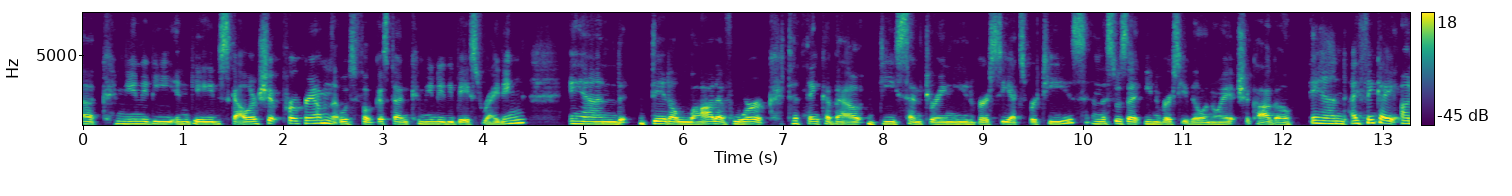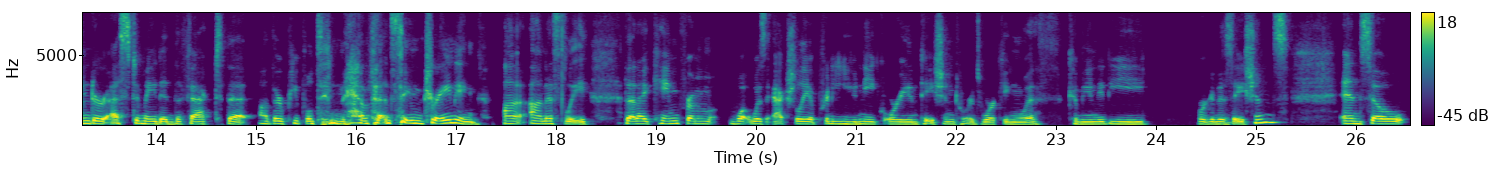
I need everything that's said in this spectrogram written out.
a community engaged scholarship program that was focused on community based writing and did a lot of work to think about decentering university expertise. And this was at University of Illinois at Chicago. And I think I underestimated the fact that other people didn't have that same training, uh, honestly, that I came from what was actually a pretty unique orientation towards working with community organizations. And so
